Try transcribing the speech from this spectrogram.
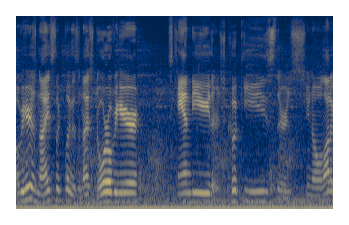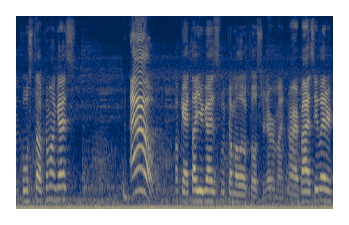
Over here is nice. Look, look. There's a nice door over here. There's candy. There's cookies. There's, you know, a lot of cool stuff. Come on, guys. Ow! Okay, I thought you guys would come a little closer. Never mind. All right, bye. See you later.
